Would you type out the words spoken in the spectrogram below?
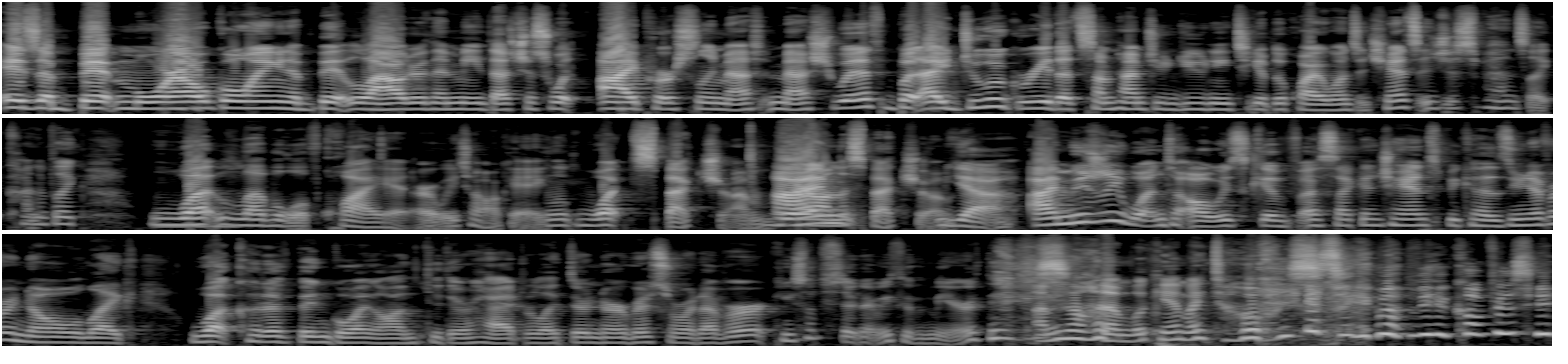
is a bit more outgoing and a bit louder than me. That's just what I personally mesh, mesh with. But I do agree that sometimes you do need to give the quiet ones a chance. It just depends, like, kind of like what level of quiet are we talking? Like, what spectrum? We're on the spectrum. yeah, I'm usually one to always give a second chance because you never know like what could have been going on through their head or like they're nervous or whatever. Can you stop staring at me through the mirror? Thanks. I'm not. I'm looking at my toes. It's like about to be a conversation.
